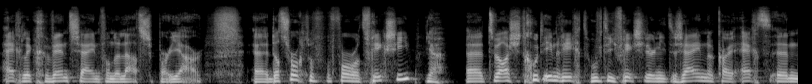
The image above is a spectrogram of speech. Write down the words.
eigenlijk gewend zijn van de laatste paar jaar. Eh, dat zorgt ervoor voor wat frictie. Ja. Eh, terwijl als je het goed inricht, hoeft die frictie er niet te zijn. Dan kan je echt een,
